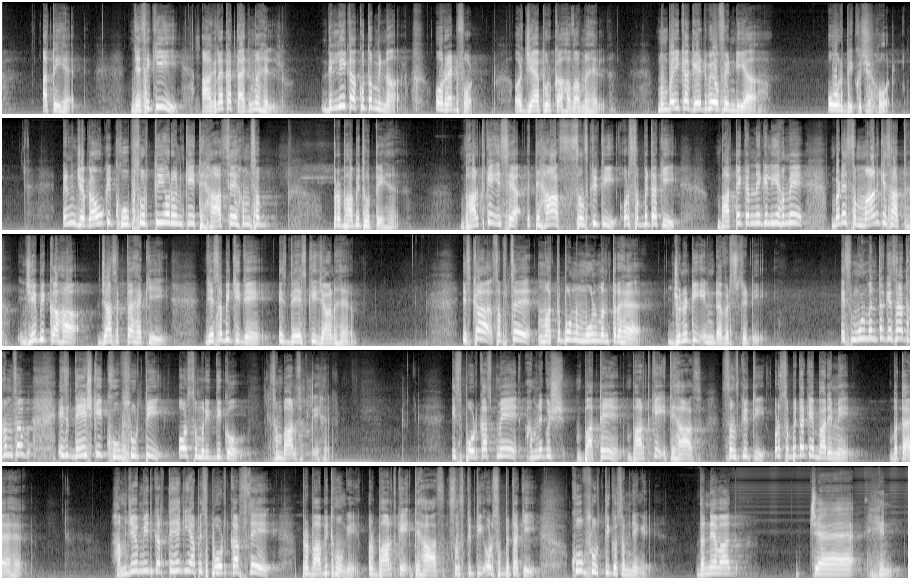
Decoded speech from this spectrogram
आती है। जैसे कि आगरा का ताजमहल, दिल्ली का कुतुब मीनार और रेड फोर्ट और जयपुर का हवा महल, मुंबई का गेटवे ऑफ़ इंडिया और भी कुछ और। इन जगहों की खूबसूरती और उनके इतिहास से हम सब प्रभावित होते हैं। भारत के इस इतिहास, संस्कृति और सभ्यता की बातें करने के लिए हमें बड़े सम्मान के साथ ये भी कहा जा सकता है कि ये सभी चीज़ें इस देश की जान है। इसका सबसे महत्वपूर्ण मूल मंत्र है यूनिटी इन डाइवर्सिटी इस मूल मंत्र के साथ हम सब इस देश की खूबसूरती और समृद्धि को संभाल सकते हैं। इस पॉडकास्ट में हमने कुछ बातें, भारत के इतिहास, संस्कृति और सभ्यता के बारे में बताया है। हम ये उम्मीद करते हैं कि आप इस पॉडकास्ट से प्रभावित होंगे और भारत के इतिहास, संस्कृति और सभ्यता की खूबसूरती को समझेंगे। धन्यवाद। जय हिंद।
